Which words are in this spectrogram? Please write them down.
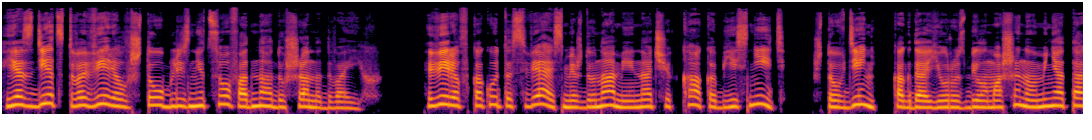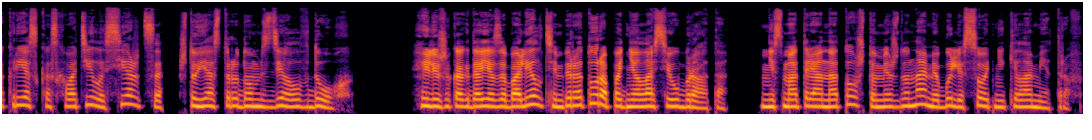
Я с детства верил, что у близнецов одна душа на двоих. Верил в какую-то связь между нами, иначе как объяснить, что в день, когда Юру сбила машина, у меня так резко схватило сердце, что я с трудом сделал вдох. Или же когда я заболел, температура поднялась и у брата, несмотря на то, что между нами были сотни километров.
